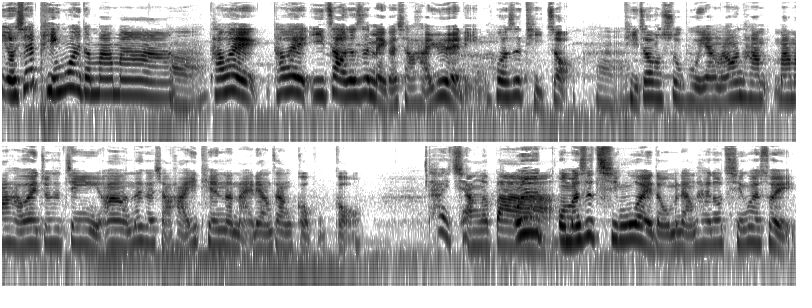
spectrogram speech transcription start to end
有些平胃的妈妈啊，她会她会依照就是每个小孩月龄或者是体重，体重数不一样，然后她妈妈还会就是建议啊，那个小孩一天的奶量这样够不够？太强了吧！因为我们是亲喂的，我们两胎都亲喂，所以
